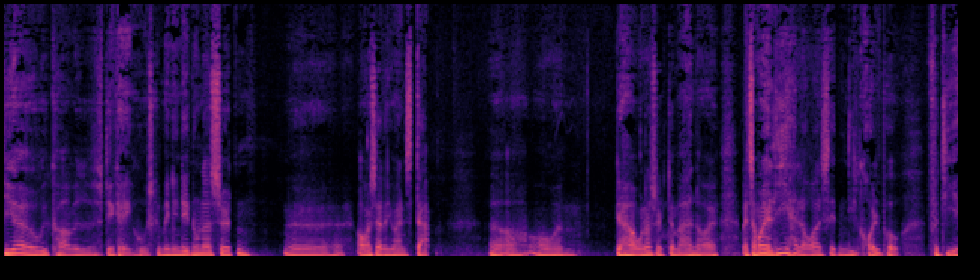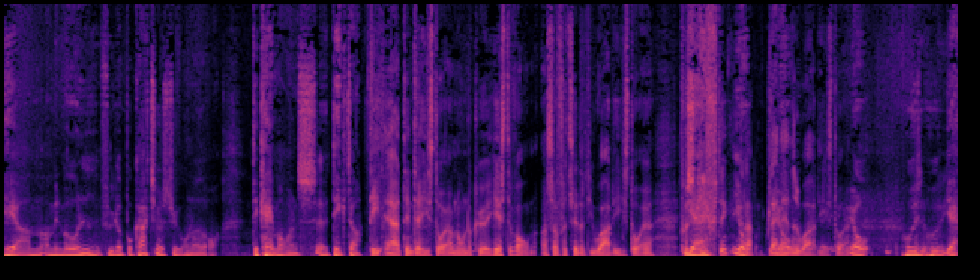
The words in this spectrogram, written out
De er jo udkommet, det kan jeg ikke huske, men i 1917 øh, oversatte Johannes Dam, øh, og, og øh, jeg har undersøgt det meget nøje. Men så må jeg lige have lov at sætte en lille krøl på, fordi her om, om en måned fylder Boccaccio 700 år. Det er Camerons øh, digter. Det er den der historie om nogen, der kører i hestevogn, og så fortæller de uartige historier på Ja, skift, ikke? jo, Eller blandt jo. andet uartige historier. Jo, hoved, hoved, ja,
